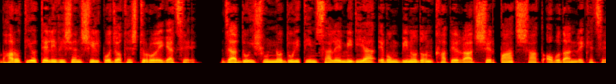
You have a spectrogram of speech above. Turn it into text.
ভারতীয় টেলিভিশন শিল্প যথেষ্ট রয়ে গেছে। যা দুই শূন্য দুই তিন সালে মিডিয়া এবং বিনোদন খাতের রাজস্বের পাঁচ সাত অবদান রেখেছে,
